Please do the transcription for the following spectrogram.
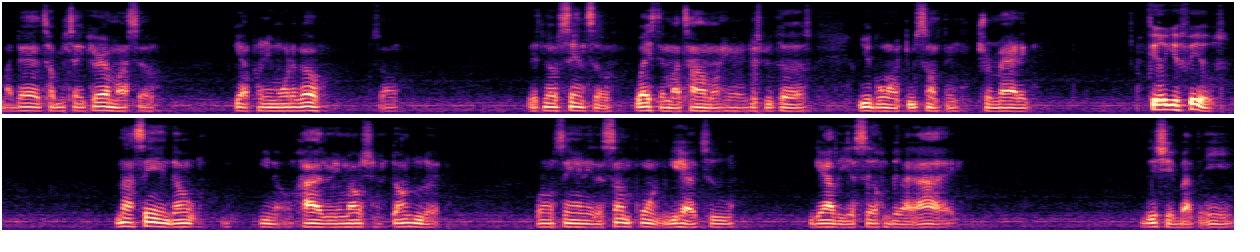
my dad told me to take care of myself. Got plenty more to go. So, there's no sense of wasting my time on here just because you're going through something traumatic. Feel your feels. I'm not saying don't you know, hide your emotion. Don't do that. What I'm saying is at some point you have to gather yourself and be like, all right, this shit about to end.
